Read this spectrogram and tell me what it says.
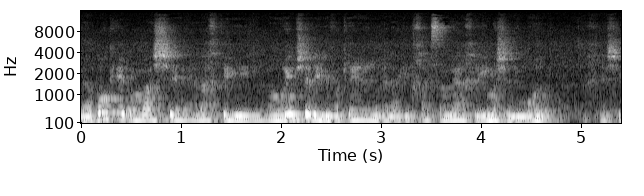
והבוקר ממש הלכתי עם ההורים שלי לבקר ולהגיד חג שמח לאימא של נמרוד. אחרי ש...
